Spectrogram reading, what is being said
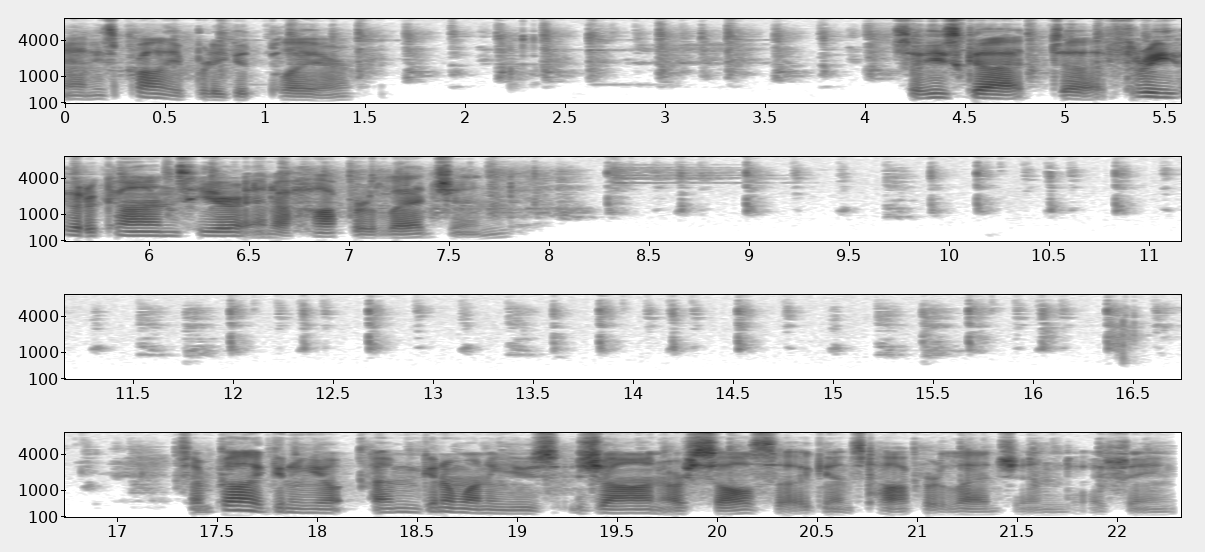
And he's probably a pretty good player. So he's got uh, three Huracans here and a Hopper Legend. So I'm probably gonna I'm gonna want to use Jean or Salsa against Hopper Legend. I think.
